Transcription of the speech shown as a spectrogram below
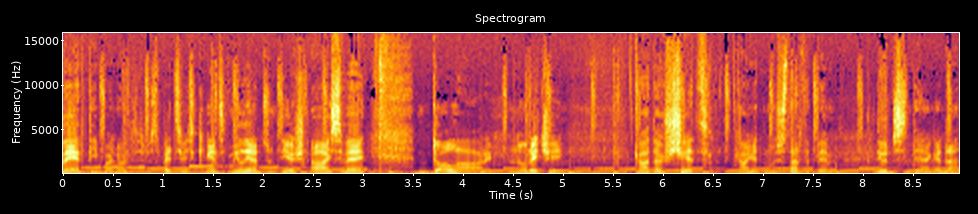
vērtībā. Ļoti specifiski viens miljards un tieši ASV dolāri. Nu, Ričī, kā tev šķiet, kā iet mūsu startupiem 20. gadā?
